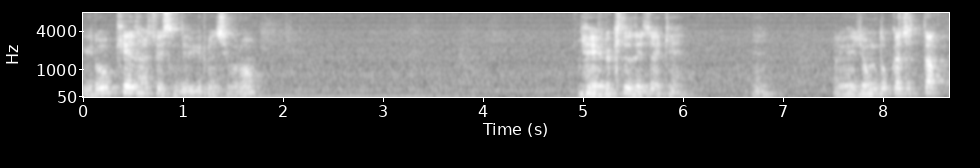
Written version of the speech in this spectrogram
이렇게 할 수 있습니다 이런 식으로. 예 이렇게도 되죠 이렇게. 예. 어, 이 정도까지 딱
